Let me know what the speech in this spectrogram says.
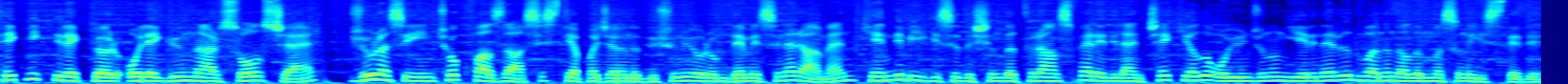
Teknik direktör Ole Gunnar Solskjaer, Jurasek'in çok fazla asist yapacağını düşünüyorum demesine rağmen kendi bilgisi dışında transfer edilen Çekyalı oyuncunun yerine Rıdvan'ın alınmasını istedi.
